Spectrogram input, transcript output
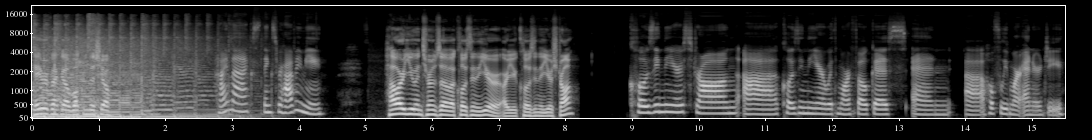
Hey, Rebecca, welcome to the show. Hi, Max. Thanks for having me. How are you in terms of uh, closing the year? Are you closing the year strong? Closing the year strong, uh, closing the year with more focus and uh, hopefully more energy.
